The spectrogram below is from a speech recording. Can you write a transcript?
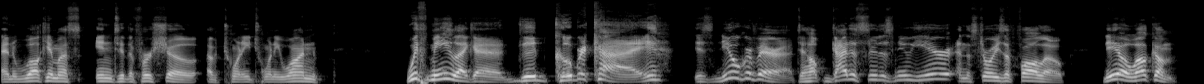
and welcome us into the first show of 2021. With me, like a good Cobra Kai, is Neo Guevara to help guide us through this new year and the stories that follow. Neo, welcome.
